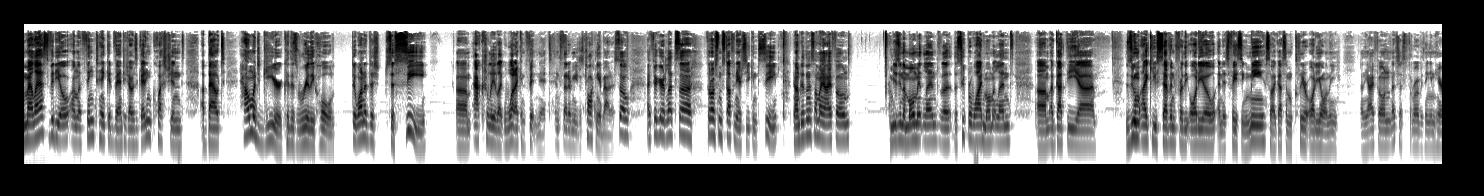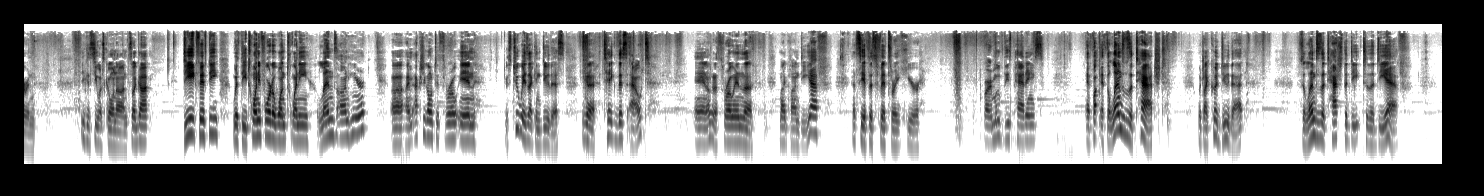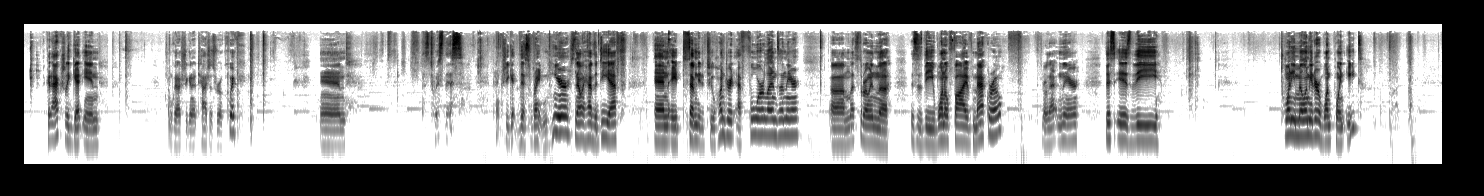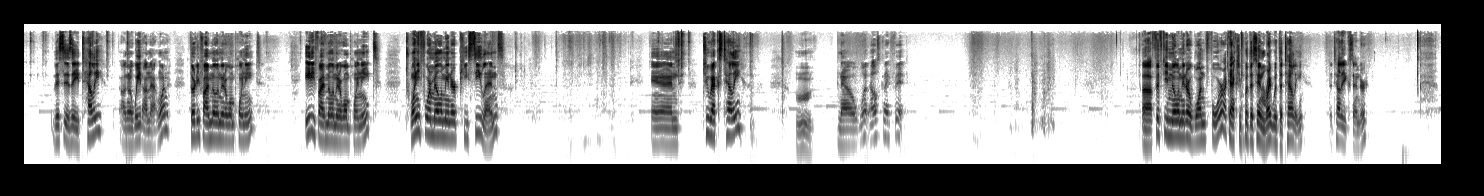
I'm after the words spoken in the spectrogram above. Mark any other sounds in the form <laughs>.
In my last video on the Think Tank Advantage, I was getting questions about how much gear could this really hold. They wanted to, to see um, actually like what I can fit in it instead of me just talking about it. So I figured let's uh, throw some stuff in here so you can see. Now I'm doing this on my iPhone. I'm using the moment lens, the, the super wide moment lens. Um, I've got the uh, Zoom IQ7 for the audio and it's facing me, so I got some clear audio on the on the iPhone. Let's just throw everything in here and you can see what's going on. So I got D850 with the 24 to 120 lens on here. Uh, I'm actually going to throw in, there's two ways I can do this. I'm to take this out and I'm going to throw in the Nikon DF. Let's see if this fits right here. If I remove these paddings, if, I, if the lens was attached, which I could do that, if the lens is attached to the, D, to the DF, I could actually get in I'm actually going to attach this real quick. And let's twist this. Actually get this right in here. So now I have the DF and a 70 to 200 f4 lens in there. Um, let's throw in the, this is the 105 macro. Throw that in there. This is the 20 millimeter 1.8. This is a Tele. I'm going to wait on that one. 35 millimeter 1.8, 85 millimeter 1.8, 24 millimeter PC lens, and 2x tele. Hmm. Now, what else can I fit? Uh, 50 millimeter 1.4. I can actually put this in right with the tele, the tele extender.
